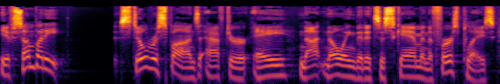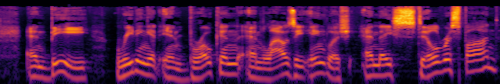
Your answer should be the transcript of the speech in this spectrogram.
if somebody still responds after A, not knowing that it's a scam in the first place, and B, reading it in broken and lousy English, and they still respond,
